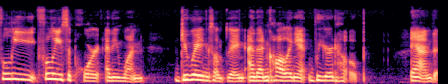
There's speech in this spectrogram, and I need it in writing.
fully fully support anyone doing something and then calling it Weird Hope and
